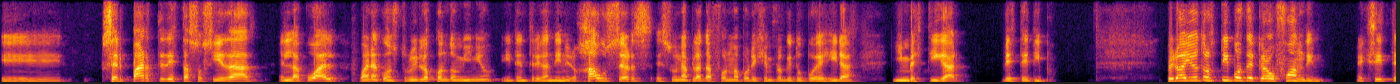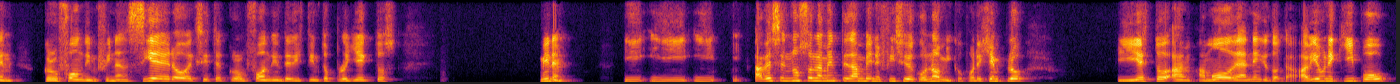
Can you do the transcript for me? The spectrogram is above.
eh, ser parte de esta sociedad en la cual van a construir los condominios y te entregan dinero. Housers es una plataforma, por ejemplo, que tú puedes ir a investigar de este tipo. Pero hay otros tipos de crowdfunding. Existen crowdfunding financiero, existe crowdfunding de distintos proyectos. Miren, y, a veces no solamente dan beneficio económico. Por ejemplo, y esto a, modo de anécdota, había un equipo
